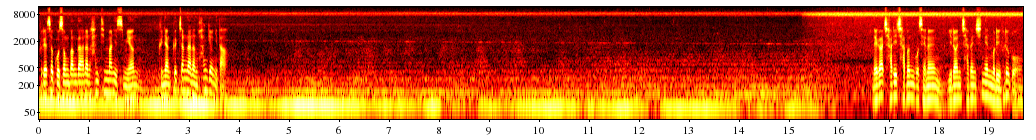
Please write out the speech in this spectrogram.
그래서 고성방가 하는 한 팀만 있으면 그냥 끝장나는 환경이다. 내가 자리 잡은 곳에는 이런 작은 시냇물이 흐르고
